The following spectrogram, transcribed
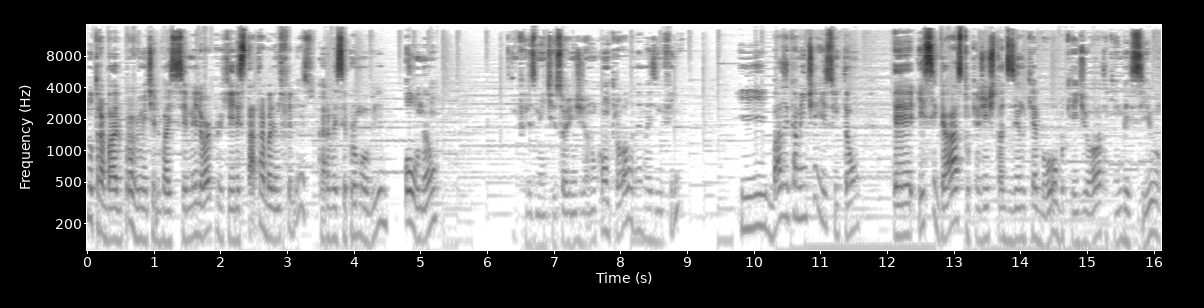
No trabalho, provavelmente ele vai ser melhor porque ele está trabalhando feliz, o cara vai ser promovido ou não. Infelizmente isso a gente já não controla, né? Mas enfim. E basicamente é isso. Então, é, esse gasto que a gente está dizendo que é bobo, que é idiota, que é imbecil,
